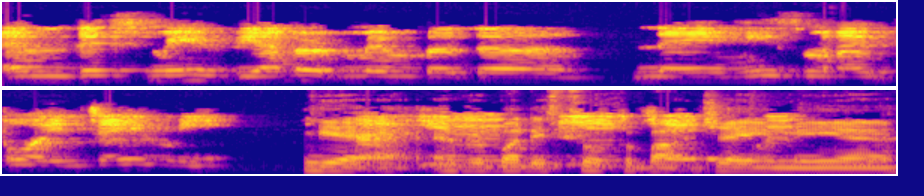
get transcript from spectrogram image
in um, this movie, I don't remember the name. He's my boy Jamie. Yeah, everybody's talking about Jamie. Yeah.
